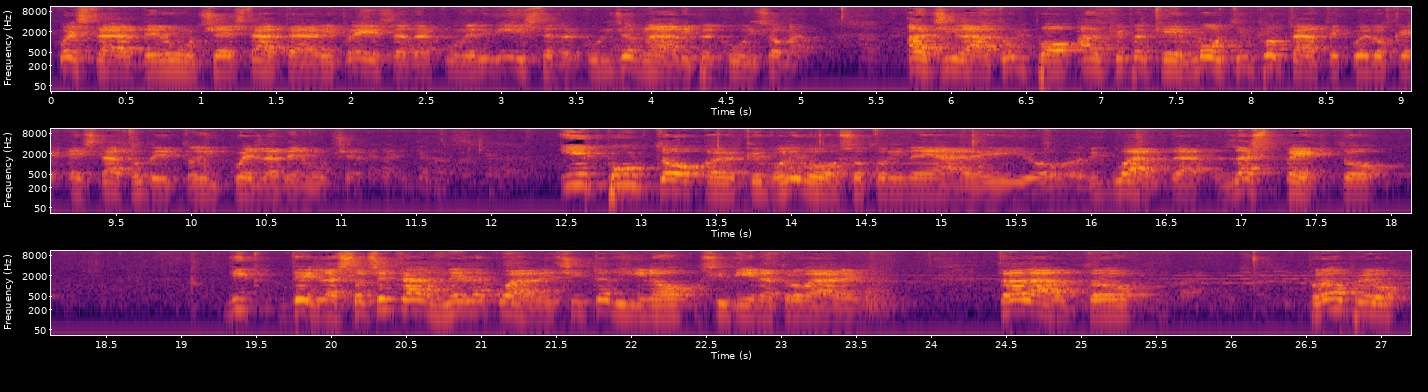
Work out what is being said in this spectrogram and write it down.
questa denuncia è stata ripresa da alcune riviste, da alcuni giornali, per cui insomma ha girato un po' anche perché è molto importante quello che è stato detto in quella denuncia. Il punto eh, che volevo sottolineare io riguarda l'aspetto della società nella quale il cittadino si viene a trovare. Tra l'altro, proprio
